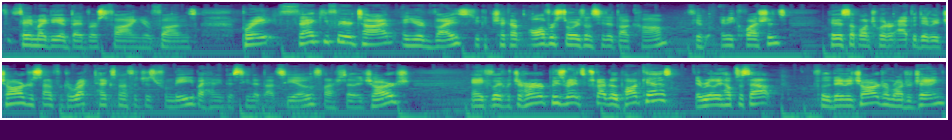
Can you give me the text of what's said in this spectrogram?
Same idea of diversifying your funds. Bree, thank you for your time and your advice. You can check out all of our stories on CNET.com. If you have any questions, hit us up on Twitter at the Daily Charge or sign up for direct text messages from me by heading to cnet.co slash daily charge. And if you like what you heard, please rate and subscribe to the podcast. It really helps us out. For the Daily Charge, I'm Roger Cheng.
